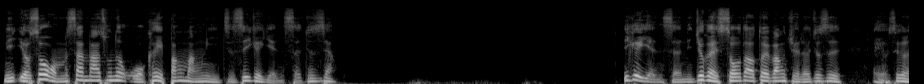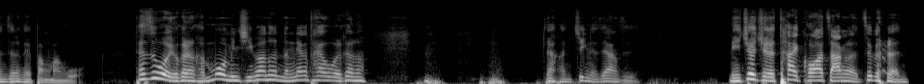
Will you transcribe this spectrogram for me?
你有时候我们散发出那我可以帮忙你，只是一个眼神，就是这样。一个眼神，你就可以收到对方觉得就是，哎呦，这个人真的可以帮忙我。但是我有个人很莫名其妙，那个能量太厚了，看到 这样很近的这样子，你就觉得太夸张了。这个人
